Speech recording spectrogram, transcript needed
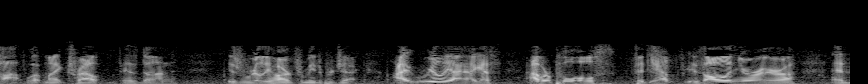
top what Mike Trout has done is really hard for me to project. I really, I, I guess Albert Pujols fits Yep. is all in your era, and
